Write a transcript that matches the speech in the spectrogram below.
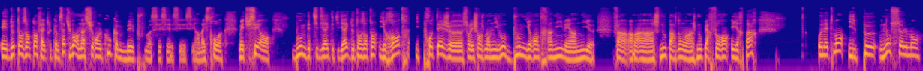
et de temps en temps faire des trucs comme ça, tu vois, en assurant le coup comme c'est un maestro. Hein. Mais tu sais en boum, des petits directs, des petits directs. De temps en temps, il rentre, il protège sur les changements de niveau. Boum, il rentre un nid, mais un nid, enfin un, un, genou, pardon, un genou perforant et il repart honnêtement, il peut non seulement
